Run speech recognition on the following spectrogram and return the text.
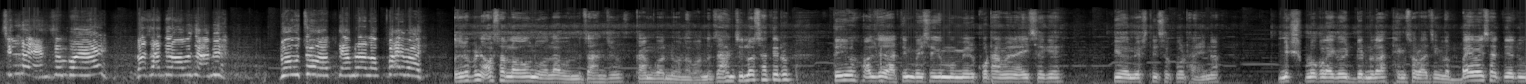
चिल्ला ह्यान्डसम भयो है ल साथीहरू अब चाहिँ हामी अब क्यामेरा ल बाई बाई हजुर पनि असर लगाउनु होला भन्न चाहन्छु काम गर्नु होला भन्न चाहन्छु ल साथीहरू त्यही हो अहिले राति पनि भइसक्यो म मेरो कोठामा आइसकेँ के गर्नु यस्तै छ कोठा होइन नेक्स्ट ब्लग लागि वेट गर्नु होला थ्याङ्क्स फर वाचिङ ल बाई बाई साथीहरू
